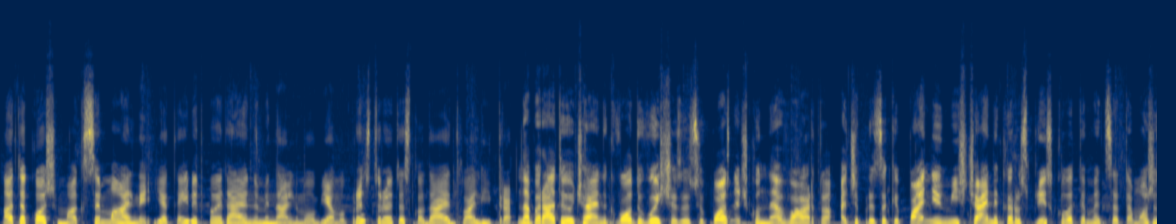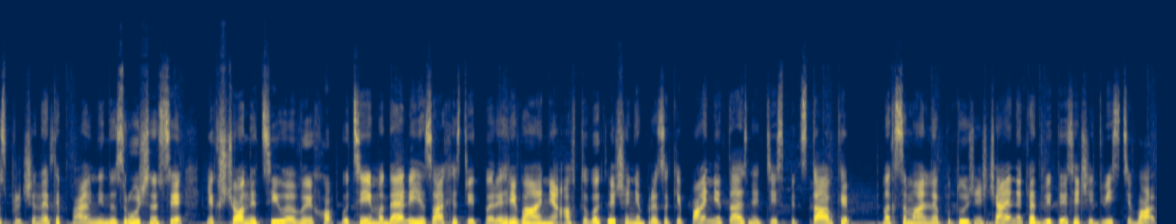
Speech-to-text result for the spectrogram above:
а також максимальний, який відповідає номінальному об'єму пристрою та складає 2 літра. Набирати у чайник воду вище за цю позначку не варто, адже при закипанні вміст чайника розпліскуватиметься та може спричинити певні незручності, якщо не ціле лихо. У цій моделі є захист від перегрівання, автовиключення при закипанні та знятті з підставки. Максимальна потужність чайника 2200 Вт.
